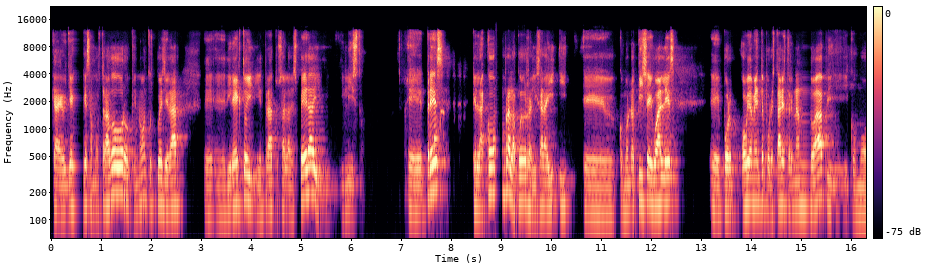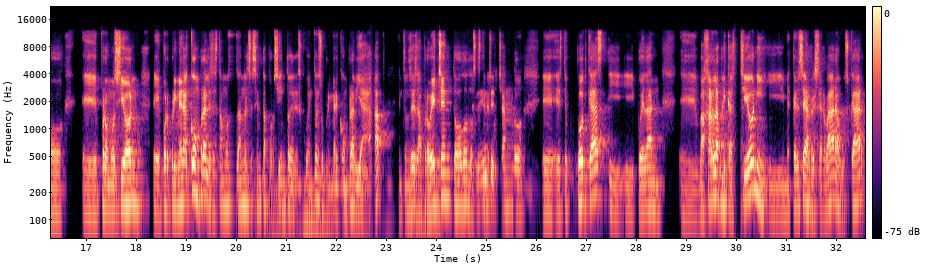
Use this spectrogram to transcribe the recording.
que llegues a mostrador o que no, entonces puedes llegar eh, eh, directo y, entrar a tu sala de espera y, listo. Eh, tres, que la compra la puedes realizar ahí y como noticia igual es, por, obviamente por estar estrenando app y como eh, promoción eh, por primera compra, les estamos dando el 60% de descuento en su primer compra vía app. Entonces aprovechen todos los que estén escuchando eh, este podcast y, y puedan bajar la aplicación y, y, meterse a reservar, a buscar.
